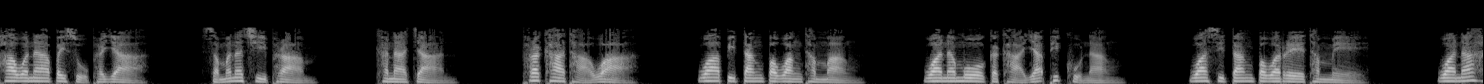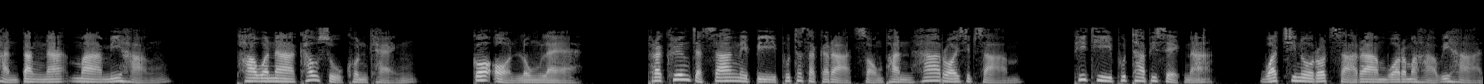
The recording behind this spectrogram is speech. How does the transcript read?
ภาวนาไปสู่พระยา สมณชีพรามคณาจารย์ พระคาถาว่า วาปิตังปวังธรรมัง วานโมกขายะภิกขุนัง วาสิตังปวเรธรรมเม วานะหันตังนะมามิหัง ภาวนาเข้าสู่คนแข็ง ก็อ่อนลงแล พระเครื่องจัดสร้างในปีพุทธศักราช 2513 พิธีพุทธาพิเศษกณวัชิโนรสสารามวรมหาวิหาร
